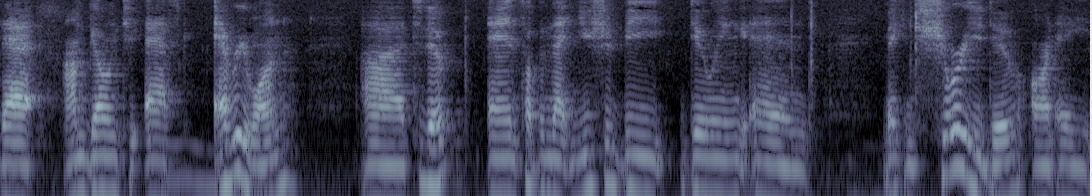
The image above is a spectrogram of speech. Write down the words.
that I'm going to ask everyone uh, to do and something that you should be doing and making sure you do on a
